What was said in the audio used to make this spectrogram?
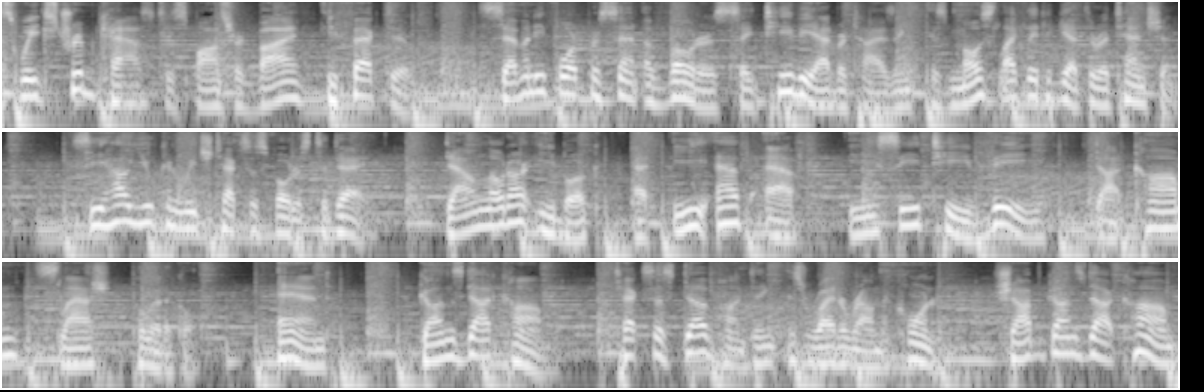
This week's Tribcast is sponsored by Effectv. 74% of voters say TV advertising is most likely to get their attention. See how you can reach Texas voters today. Download our ebook at effectv.com slash political. And guns.com. Texas dove hunting is right around the corner. Shop guns.com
